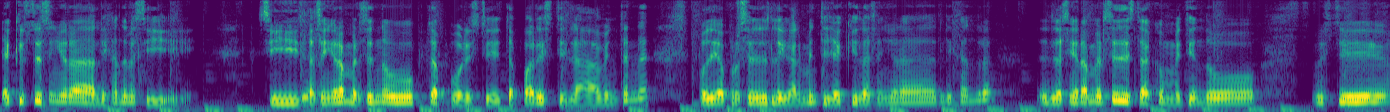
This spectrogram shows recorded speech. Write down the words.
ya que usted, señora Alejandra, si, si la señora Merced no opta por este, tapar este, la ventana, podría proceder legalmente, ya que la señora Alejandra, la señora Merced está cometiendo este,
